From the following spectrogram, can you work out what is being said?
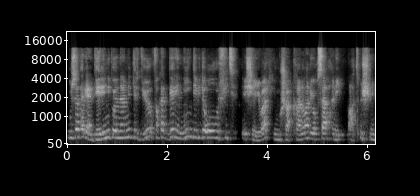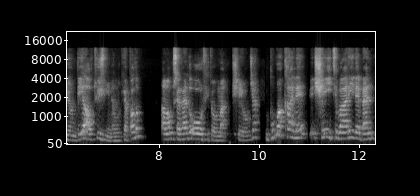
bu sefer yani derinlik önemlidir diyor. Fakat derinliğin de bir de overfit şeyi var. Yumuşak kanı var. Yoksa hani 60 milyon değil 600 milyonluk yapalım. Ama bu sefer de overfit olma şey olacak. Bu makale şey itibariyle ben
